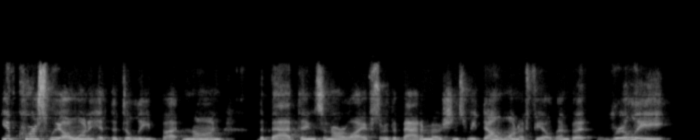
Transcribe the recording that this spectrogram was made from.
yeah, of course we all want to hit the delete button on the bad things in our lives or the bad emotions. We don't want to feel them, but really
